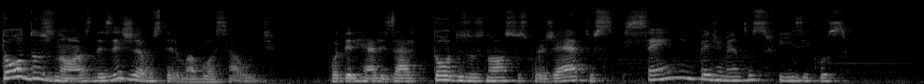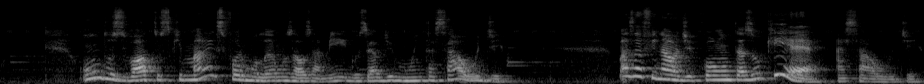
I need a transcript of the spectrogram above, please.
Todos nós desejamos ter uma boa saúde poder realizar todos os nossos projetos sem impedimentos físicos. Um dos votos que mais formulamos aos amigos é o de muita saúde. Mas afinal de contas, o que é a saúde?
